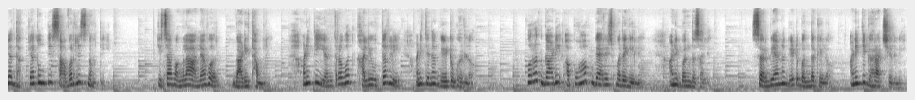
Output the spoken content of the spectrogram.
या धक्क्यातून ती सावरलीच नव्हती. तिचा बंगला आल्यावर गाडी थांबली आणि ती यंत्रवत खाली उतरली आणि तिनं गेट उघडलं. परत गाडी आपोआप गॅरेजमध्ये गेली आणि बंद झाली. सर्बियानं गेट बंद केलं आणि ती घरात शिरली.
